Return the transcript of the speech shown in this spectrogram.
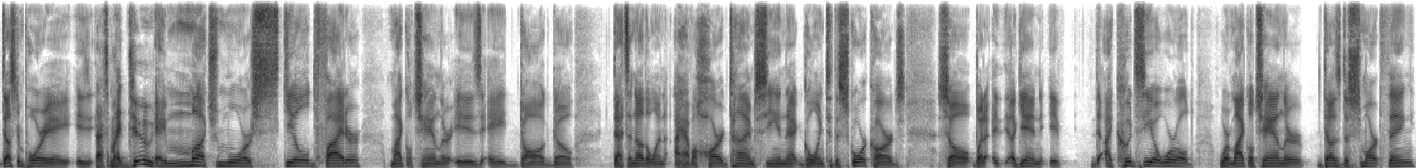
Dustin Poirier is That's my dude. a much more skilled fighter. Michael Chandler is a dog, though. That's another one. I have a hard time seeing that going to the scorecards. So, but uh, again, if I could see a world where Michael Chandler does the smart thing,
